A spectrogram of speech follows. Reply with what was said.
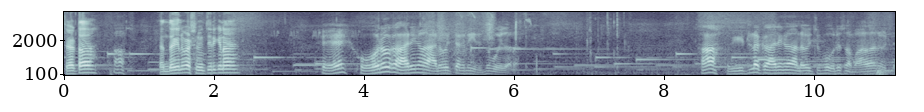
ചേട്ടാ ആ. എന്തെങ്കിലും വിഷമിച്ചിരിക്കണേ? ഏ ഓരോ കാര്യങ്ങൾ ആലോചിച്ച് അങ്ങനെ ഇരുന്ന് പോയതാണ്. ആ വീട്ടിലെ കാര്യങ്ങൾ ആലോചിച്ചപ്പോൾ ഒരു സമാധാനമില്ല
